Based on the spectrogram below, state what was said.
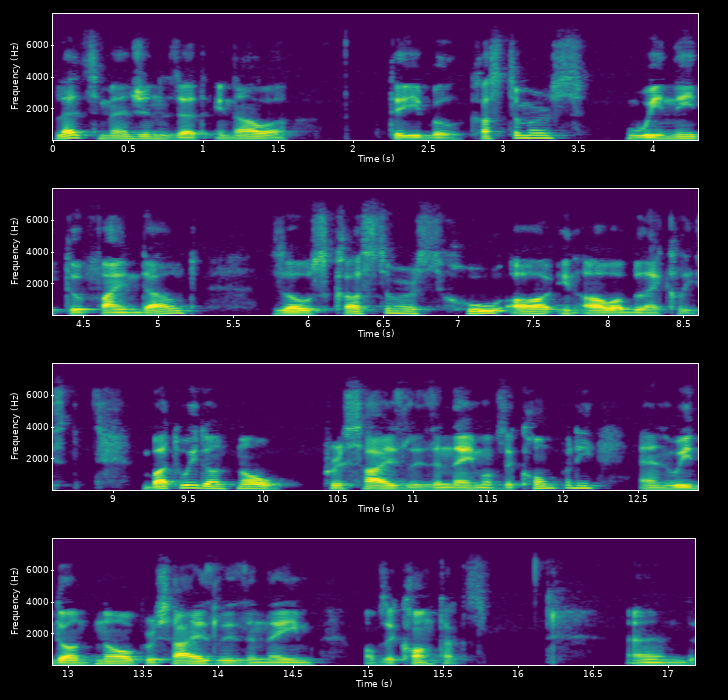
Let's imagine that in our table customers we need to find out those customers who are in our blacklist but we don't know precisely the name of the company and we don't know precisely the name of the contacts and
